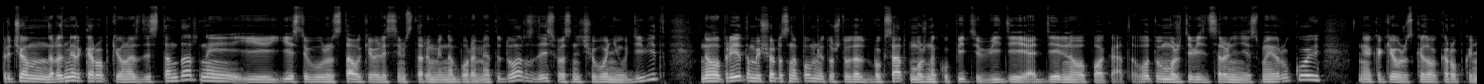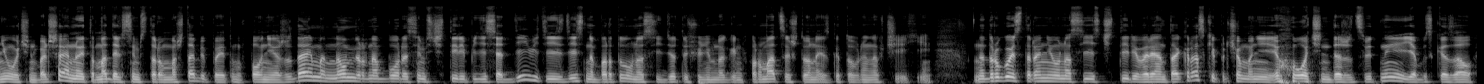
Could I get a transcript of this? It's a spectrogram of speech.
причем размер коробки у нас здесь стандартный, и если вы уже сталкивались с 72 наборами от Эдуард, здесь вас ничего не удивит. Но при этом еще раз напомню, то, что вот этот бокс-арт можно купить в виде отдельного плаката. Вот вы можете видеть сравнение с моей рукой. Э, как я уже сказал, коробка не очень большая, но это модель в 72 масштабе, поэтому вполне ожидаемо. Номер набора 7459, и здесь на борту у нас идет еще немного информации, что она изготовлена в Чехии. На другой стороне у нас есть 4 варианта окраски, причем они очень даже цветные, я бы сказал,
